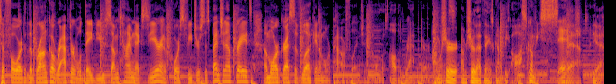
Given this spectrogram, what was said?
to Ford, the Bronco Raptor will debut sometime next year, and of course feature suspension upgrades, a more aggressive look, and a more powerful engine. All, all the Raptor. I'm points. sure I'm sure that thing's gonna be awesome. it's gonna be sick. yeah. Yeah.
